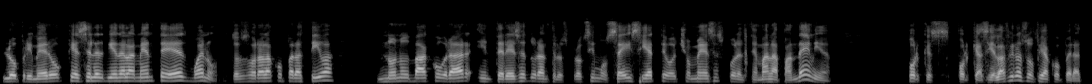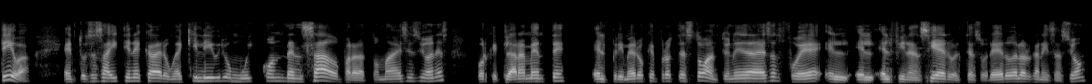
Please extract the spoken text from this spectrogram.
lo primero que se les viene a la mente es, bueno, entonces ahora la cooperativa no nos va a cobrar intereses durante los próximos 6, 7, 8 meses por el tema de la pandemia. Porque, porque así es la filosofía cooperativa. Entonces ahí tiene que haber un equilibrio muy condensado para la toma de decisiones, porque claramente el primero que protestó ante una idea de esas fue el, el, financiero, el tesorero de la organización,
